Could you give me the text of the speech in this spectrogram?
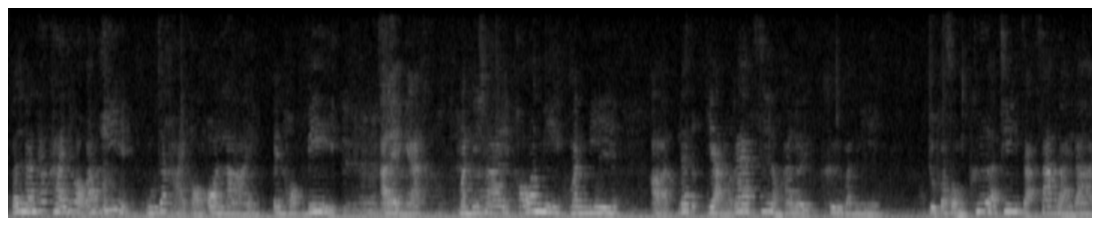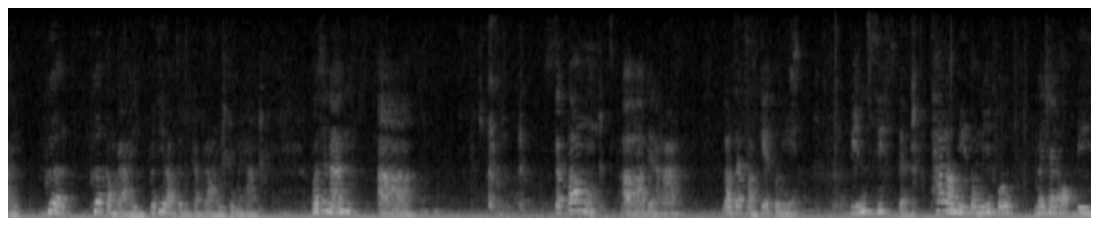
เพราะฉะนั้นถ้าใครที่บอกว่าพี่หนูจะขายของออนไลน์เป็นฮ็อบบี้อะไรอย่างเงี้ยมันไม่ใช่ เพราะว่ามีมันมีอ่าแรกอย่างแรกที่สำคัญเลย คือมันมีจุดประสงค์เพื่อที่จะสร้างรายได้ เพื่อ พื่อกำไรเพื่อที่เราจะมีกำไรถูกไหมคะเพราะฉะนั้นจะต้องอเดี๋ยวนะคะ เราจะสังเกตตัวนี้ win system ถ้าเรามีตรงนี้ปุ๊บไม่ใช่ฮอบบี้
